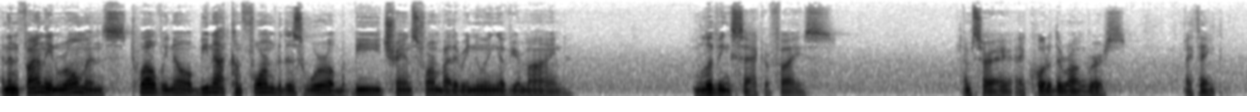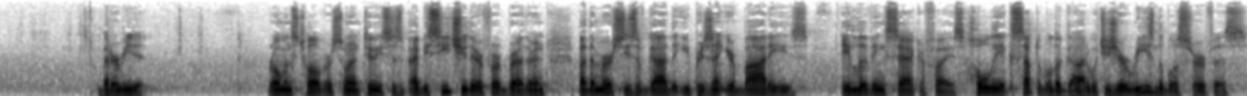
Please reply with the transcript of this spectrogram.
And then finally in Romans 12, we know, Be not conformed to this world, but be transformed by the renewing of your mind. Living sacrifice. I'm sorry, I, I quoted the wrong verse, I think. Better read it. Romans 12, verse 1 and 2, he says, I beseech you, therefore, brethren, by the mercies of God, that you present your bodies a living sacrifice, holy acceptable to God, which is your reasonable service.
